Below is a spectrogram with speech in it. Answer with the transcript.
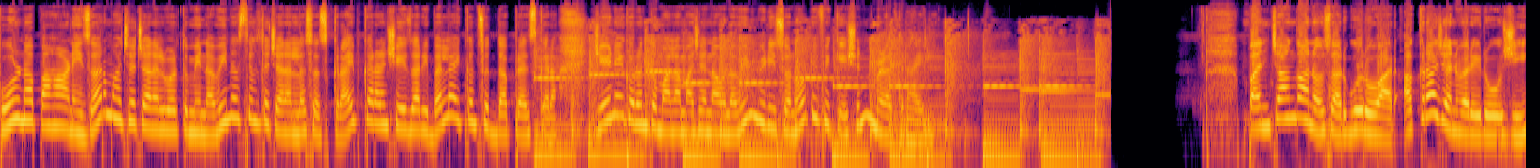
पूर्ण पहा आणि जर माझ्या चॅनलवर तुम्ही नवीन असेल तर चॅनलला सबस्क्राईब करा आणि शेजारी बेल आयकनसुद्धा प्रेस करा जेणेकरून तुम्हाला माझ्या नवनवीन व्हिडिओचं नोटिफिकेशन मिळत राहील. पंचांगानुसार गुरुवार अकरा जानेवारी रोजी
